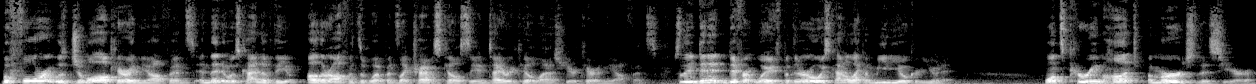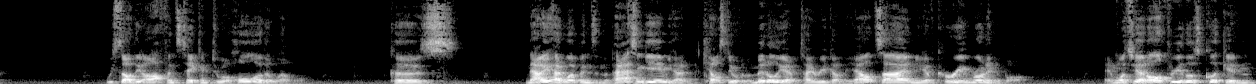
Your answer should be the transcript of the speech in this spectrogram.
Before it was Jamal carrying the offense, and then it was kind of the other offensive weapons like Travis Kelce and Tyreek Hill last year carrying the offense. So they did it in different ways, but they're always kind of like a mediocre unit. Once Kareem Hunt emerged this year, we saw the offense taken to a whole other level. Because now you had weapons in the passing game, you had Kelce over the middle, you have Tyreek on the outside, and you have Kareem running the ball. And once you had all three of those clicking,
